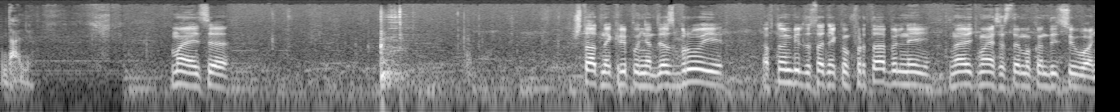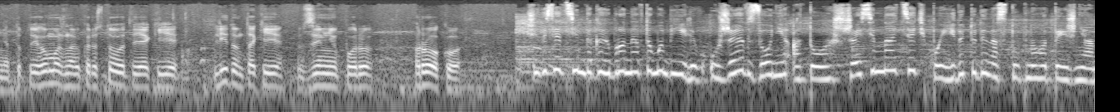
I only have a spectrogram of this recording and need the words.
далі. Мається штатне кріплення для зброї. Автомобіль достатньо комфортабельний, навіть має систему кондиціювання. Тобто його можна використовувати як і літом, так і в зимню пору року. 67 таких бронеавтомобілів уже в зоні АТО. Ще 17 поїдуть туди наступного тижня.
